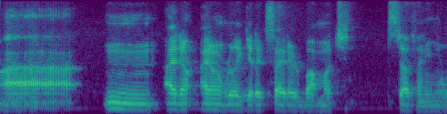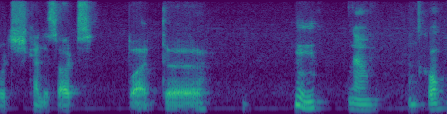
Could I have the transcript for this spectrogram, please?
uh, mm, I don't, I don't really get excited about much stuff anymore, which kind of sucks. But uh, hmm. No, that's cool.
